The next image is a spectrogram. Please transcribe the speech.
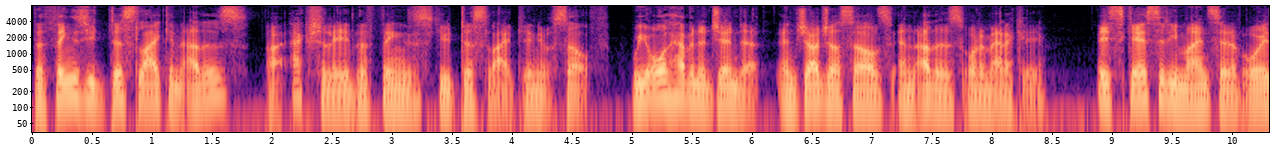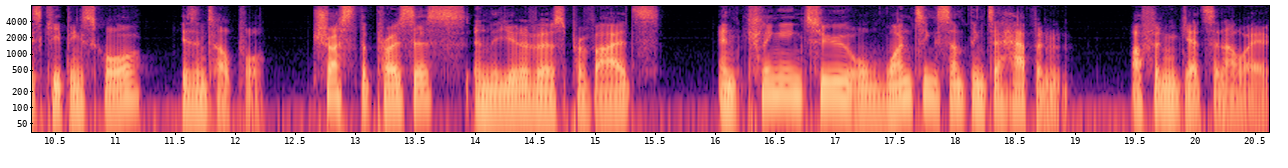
The things you dislike in others are actually the things you dislike in yourself. We all have an agenda and judge ourselves and others automatically. A scarcity mindset of always keeping score isn't helpful. Trust the process and the universe provides, and clinging to or wanting something to happen often gets in our way.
